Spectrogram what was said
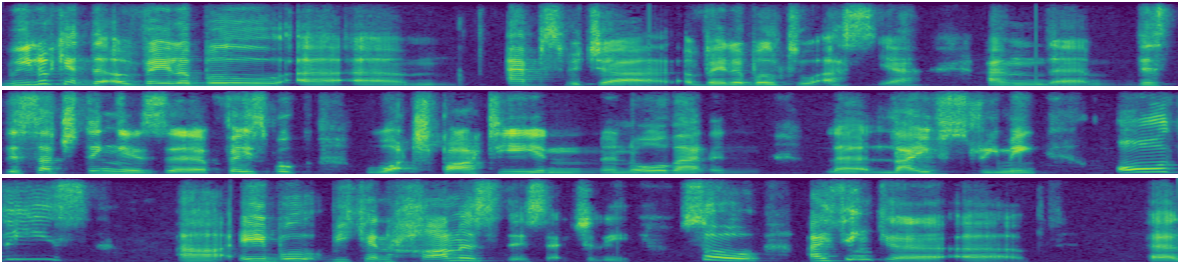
we look at the available uh, um, apps which are available to us. Yeah, and uh, there's, there's such thing as uh, Facebook Watch Party and, and all that, and uh, live streaming. All these are able. We can harness this actually. So I think uh, uh, a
